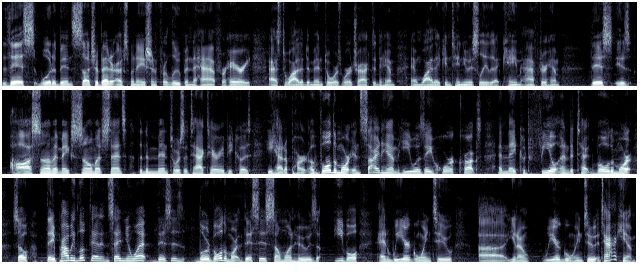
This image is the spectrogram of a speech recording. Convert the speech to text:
This would have been such a better explanation for Lupin to have for Harry as to why the Dementors were attracted to him and why they continuously like, came after him. This is awesome. It makes so much sense. The Dementors attacked Harry because he had a part of Voldemort inside him. He was a Horcrux, and they could feel and detect Voldemort. So they probably looked at it and said, you know what? This is Lord Voldemort. This is someone who is evil, and we are going to, uh, you know, we are going to attack him.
